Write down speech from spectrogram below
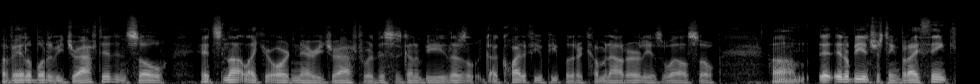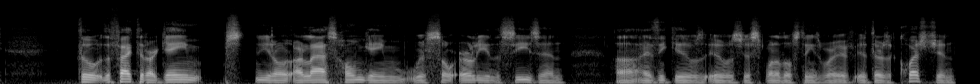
available to be drafted, and so it's not like your ordinary draft where this is going to be. There's a, quite a few people that are coming out early as well, so um, it, it'll be interesting. But I think the the fact that our game, you know, our last home game was so early in the season. Uh, I think it was it was just one of those things where if, if there's a question,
